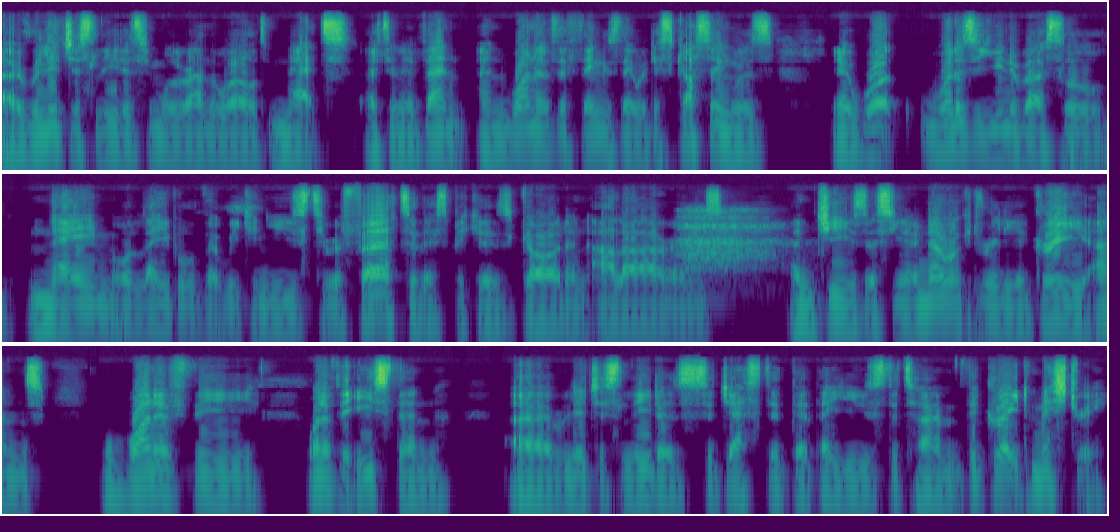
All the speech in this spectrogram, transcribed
uh, religious leaders from all around the world met at an event, and one of the things they were discussing was, you know, what what is a universal name or label that we can use to refer to this? Because God and Allah and and Jesus, you know, no one could really agree. And one of the one of the Eastern uh, religious leaders suggested that they use the term the Great Mystery.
